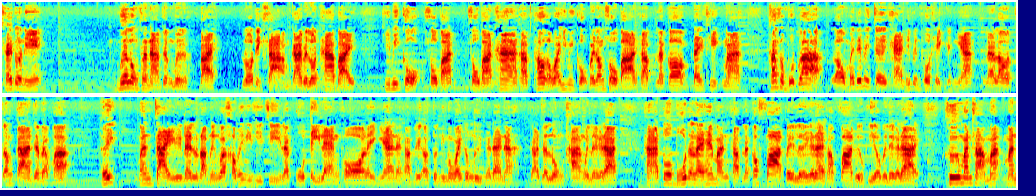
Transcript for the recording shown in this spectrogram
ใช้ตัวนี้ เมื่อลงสนามจากมือไปลดอีกสามกลายเป็นลดห้าใบ ฮิมิโกะ soul blast soul blast ห้าครับ เท่ากับว่าฮิมิโกะไม่ต้อง soul blast ครับ แล้วก็ได้ทิกมา ถ้าสมมุติว่าเราไม่ได้ไปเจอแคนที่เป็นโปรเทคอย่างเงี้ย แล้วเราต้องการจะแบบว่า เฮ้ย มั่นใจในระดับหนึ่งว่าเขาไม่มี PG แล้วกูตีแรงพออะไรอย่างเงี้ยนะครับ หรือเอาตัวนี้มาไว้ตรงอื่นก็ได้นะ อาจจะลงข้างไปเลยก็ได้ หาตัวบูทอะไรให้มันครับ แล้วก็ฟาดไปเลยก็ได้ครับ ฟาดเพียวๆไปเลยก็ได้ คือมันสามารถ มัน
